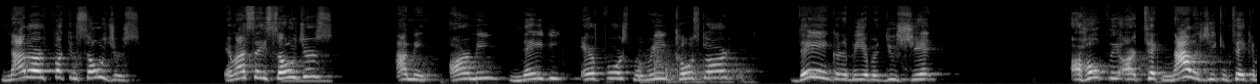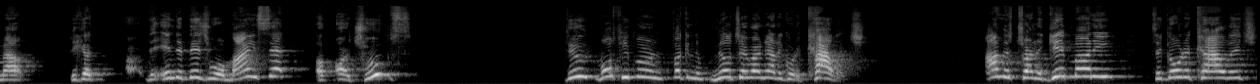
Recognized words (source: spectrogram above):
not our fucking soldiers. And when I say soldiers, I mean Army, Navy, Air Force, Marine, Coast Guard. They ain't gonna be able to do shit. Or hopefully our technology can take them out because uh, the individual mindset of our troops, dude, most people are in fucking the military right now to go to college. I'm just trying to get money to go to college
